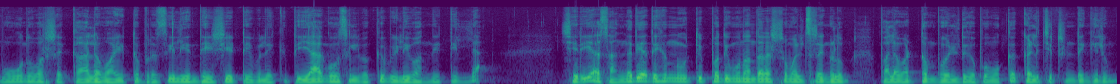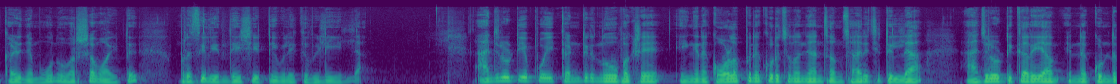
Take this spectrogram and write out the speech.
മൂന്ന് വർഷക്കാലമായിട്ട് ബ്രസീലിയൻ ദേശീയ ടീമിലേക്ക് തിയാഗോ സിൽവക്ക് വിളി വന്നിട്ടില്ല. ശരിയാ സംഗതി അദ്ദേഹം നൂറ്റി പതിമൂന്ന് അന്താരാഷ്ട്ര മത്സരങ്ങളും പലവട്ടം വേൾഡ് കപ്പും ഒക്കെ കളിച്ചിട്ടുണ്ടെങ്കിലും കഴിഞ്ഞ മൂന്ന് വർഷമായിട്ട് ബ്രസീലിയൻ ദേശീയ ടീമിലേക്ക് വിളിയില്ല. ആഞ്ചലോട്ടിയെ പോയി കണ്ടിരുന്നു പക്ഷേ ഇങ്ങനെ കോളപ്പിനെ കുറിച്ചൊന്നും ഞാൻ സംസാരിച്ചിട്ടില്ല. ആഞ്ചലോട്ടിക്കറിയാം എന്നെ കൊണ്ട്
